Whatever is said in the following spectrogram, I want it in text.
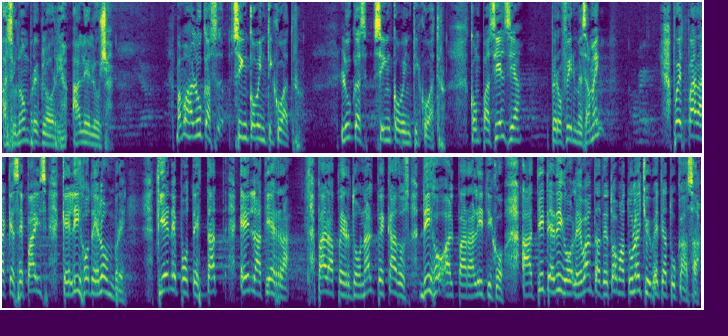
A su nombre, gloria. Aleluya. Vamos a Lucas 5:24. Lucas 5:24. Con paciencia, pero firmes. Amén. Pues para que sepáis que el Hijo del Hombre tiene potestad en la tierra para perdonar pecados, dijo al paralítico, a ti te digo, levántate, toma tu lecho y vete a tu casa.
